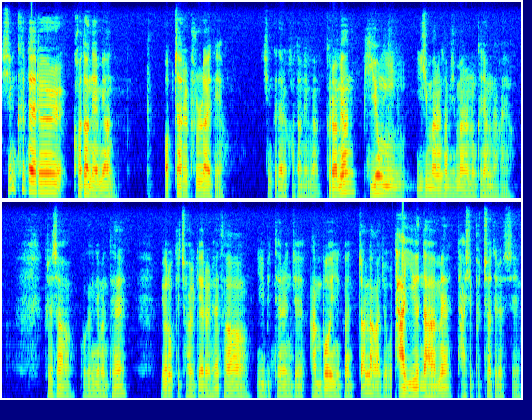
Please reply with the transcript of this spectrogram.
싱크대를 걷어내면 업자를 불러야 돼요. 싱크대를 걷어내면 그러면 비용이 20만원, 30만원은 그냥 나가요. 그래서 고객님한테 이렇게 절개를 해서 이 밑에는 이제 안 보이니까 잘라 가지고 다 이은 다음에 다시 붙여 드렸어요.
